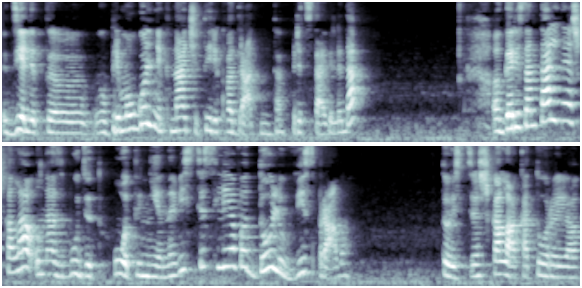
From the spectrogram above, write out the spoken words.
делит э, прямоугольник на 4 квадратника. Представили, да? Горизонтальная шкала у нас будет от ненависти слева до любви справа. То есть шкала, которая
